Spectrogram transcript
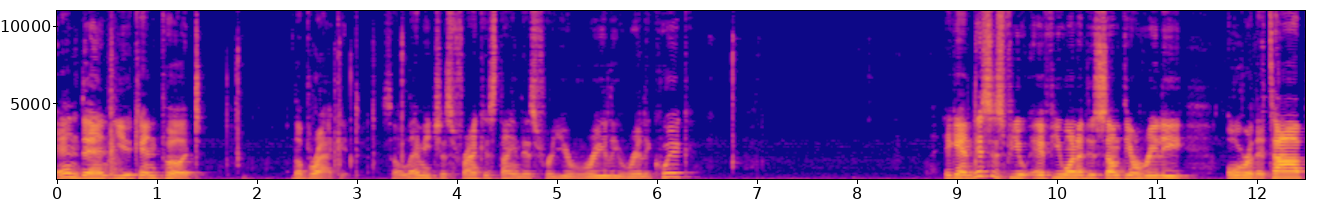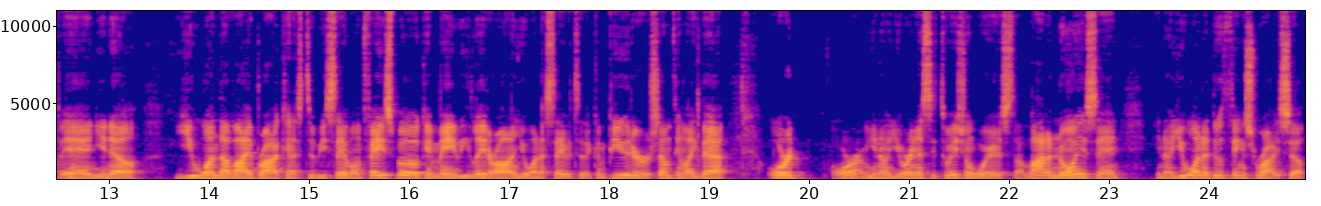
and then you can put the bracket. So let me just Frankenstein this for you really, really quick. Again, this is if you, if you want to do something really over the top and, you know, you want the live broadcast to be saved on Facebook and maybe later on you want to save it to the computer or something like that. Or, or you know, you're in a situation where it's a lot of noise and, you know, you want to do things right. So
